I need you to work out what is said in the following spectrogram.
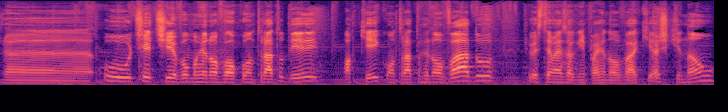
uh, o Tietchan, vamos renovar o contrato dele. Ok, contrato renovado. Deixa eu ver se tem mais alguém pra renovar aqui, acho que não.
